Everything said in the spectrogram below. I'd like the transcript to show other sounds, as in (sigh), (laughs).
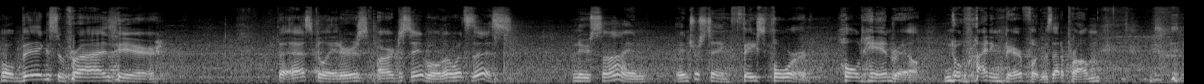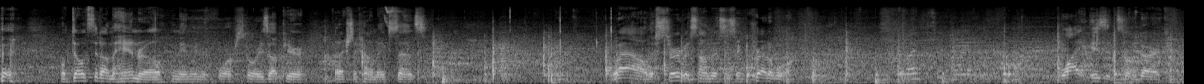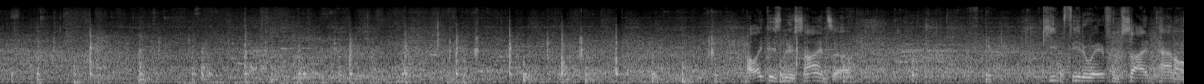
Well, big surprise here. The escalators are disabled. Oh, what's this? New sign. Interesting. Face forward. Hold handrail. No (laughs) riding barefoot. Was that a problem? (laughs) well, don't sit on the handrail. I mean, when you're four stories up here, that actually kind of makes sense. Wow, the service on this is incredible. Why is it so dark? I like these new signs though. Keep feet away from side panel.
